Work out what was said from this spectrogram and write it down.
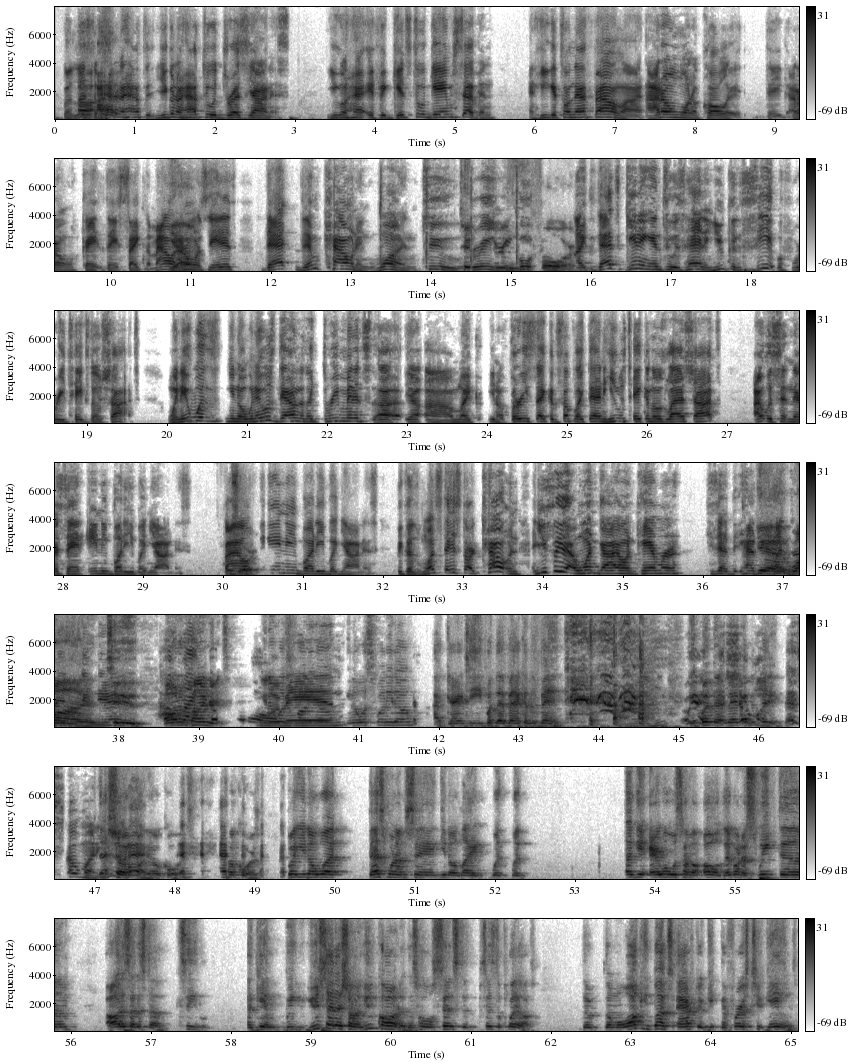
but listen, uh, you're gonna have to you're gonna have to address Giannis you're gonna have if it gets to a game seven and he gets on that foul line, I don't want to call it they I don't okay, they psych them out. Yeah. I don't want to say it is that them counting one, two, two three, three four, four, like that's getting into his head, and you can see it before he takes those shots. When it was, you know, when it was down to like three minutes, uh, you know, um, like you know, thirty seconds, stuff like that, and he was taking those last shots, I was sitting there saying anybody but Giannis, foul sure. anybody but Giannis because once they start counting, and you see that one guy on camera, he's at had yeah one two all the like, hundreds. on, you know what's man. funny though? You know what's funny though? I guarantee he put that back in the bank. Oh, He yeah, put that that's back in the money. bank. That's show money. That's You show that. money, of course, of course. But you know what? That's what I'm saying. You know, like with with again, everyone was talking about, oh, they're going to sweep them, all this other stuff. See, again, we you said it, Sean. You called it this whole since the since the playoffs. The the Milwaukee Bucks after get the first two games,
